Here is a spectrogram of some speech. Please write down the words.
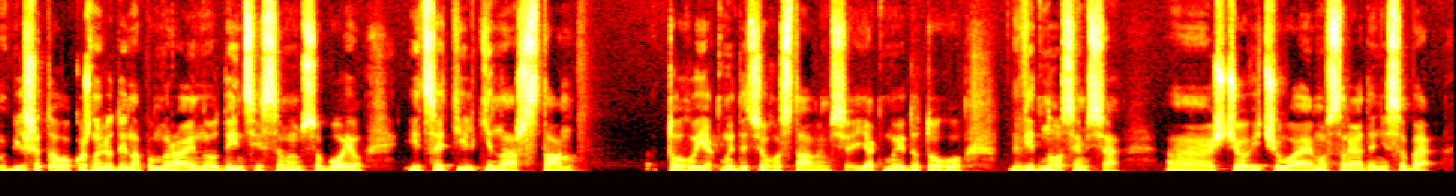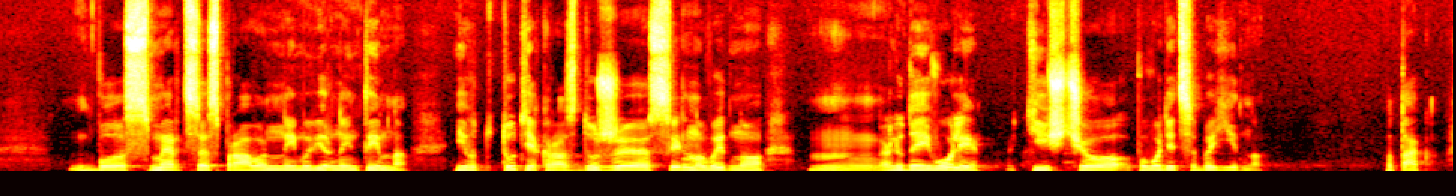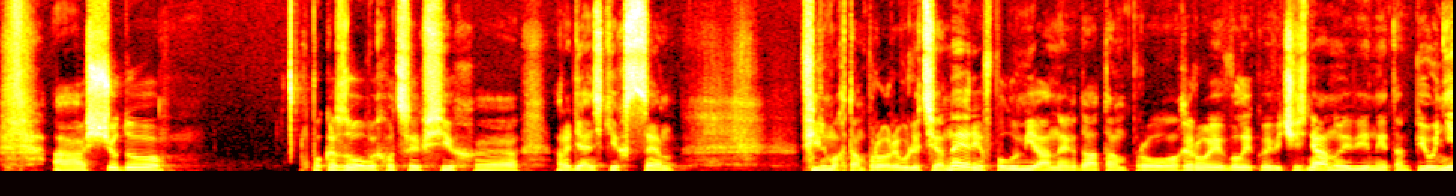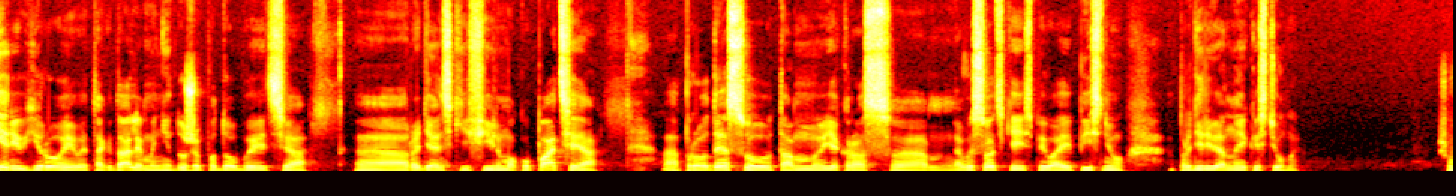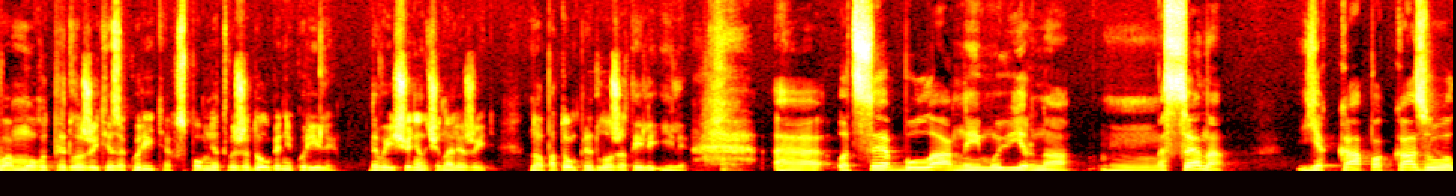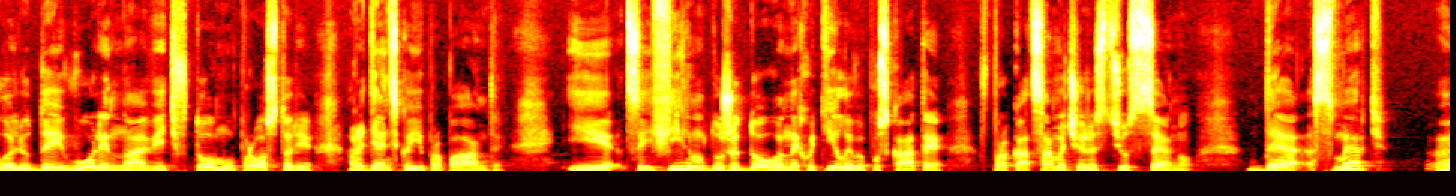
Більше того, кожна людина помирає наодинці з самим собою, і це тільки наш стан того, як ми до цього ставимося, як ми до того відносимося, е, що відчуваємо всередині себе. Бо смерть це справа неймовірно інтимна. І от тут якраз дуже сильно видно людей волі, ті, що поводять себе гідно. Отак. А щодо показових оцих всіх е, радянських сцен, фільмах там про революціонерів полум'яних, да, там про героїв Великої вітчизняної війни, там піонерів, героїв і так далі. Мені дуже подобається е, радянський фільм Окупація. Про Одесу там якраз е, Висоцький співає пісню про дерев'яні костюми. Что вам могут предложить и закурить, а вспомнят, вы же долго не курили, да вы еще не начинали жить, ну а потом предложат или-или. Е, Оце була неймовірна сцена, яка показувала людей волі навіть в тому просторі радянської пропаганди. І цей фільм дуже довго не хотіли випускати в прокат саме через цю сцену, де смерть е,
